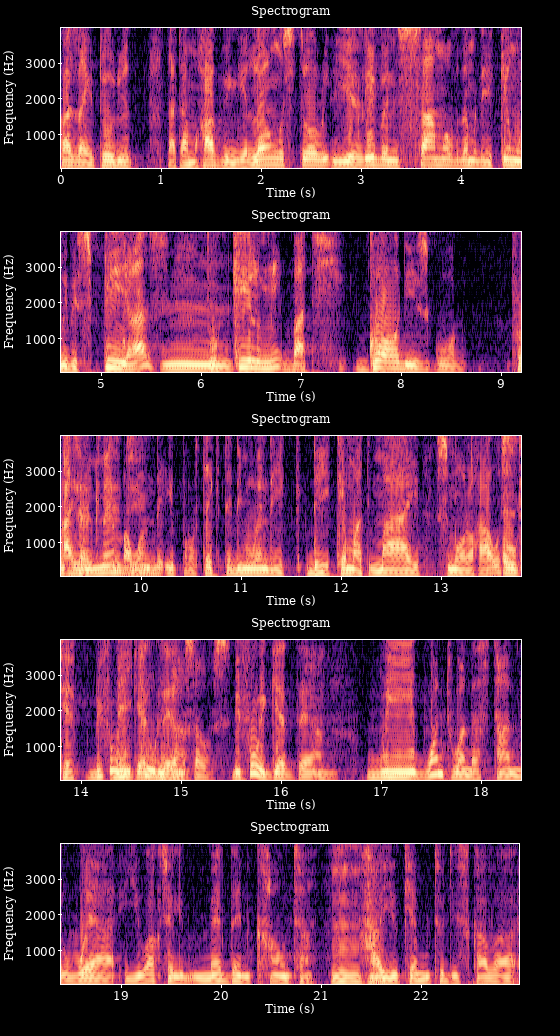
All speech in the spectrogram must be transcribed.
as I told you, that I'm having a long story. Yes. Even some of them they came with spears Mm. to kill me, but God is good. I remember you. one day he protected me when they they came at my small house. Okay, before they we get killed there, themselves. before we get there, we want to understand where you actually met the encounter, how you came to discover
